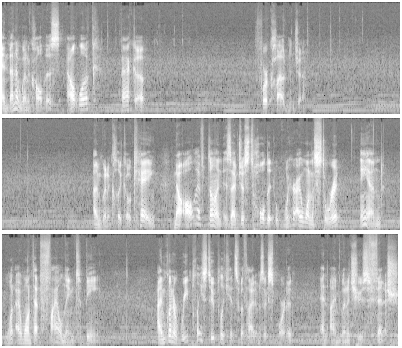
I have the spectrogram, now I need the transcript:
and then I'm going to call this Outlook Backup for Cloud Ninja. I'm going to click OK. Now all I've done is I've just told it where I want to store it and what I want that file name to be. I'm going to replace duplicates with items exported and I'm going to choose Finish.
